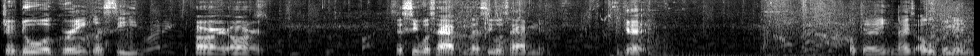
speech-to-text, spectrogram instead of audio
Joe great. Let's see. All right, all right. Let's see what's happening. Let's see what's happening. Okay. Okay, nice opening.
